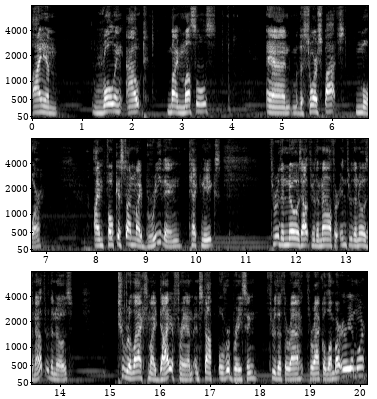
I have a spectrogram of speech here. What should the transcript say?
I am rolling out my muscles and the sore spots more. I'm focused on my breathing techniques through the nose, out through the mouth, or in through the nose and out through the nose to relax my diaphragm and stop over bracing through the thora- thoracolumbar area more.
